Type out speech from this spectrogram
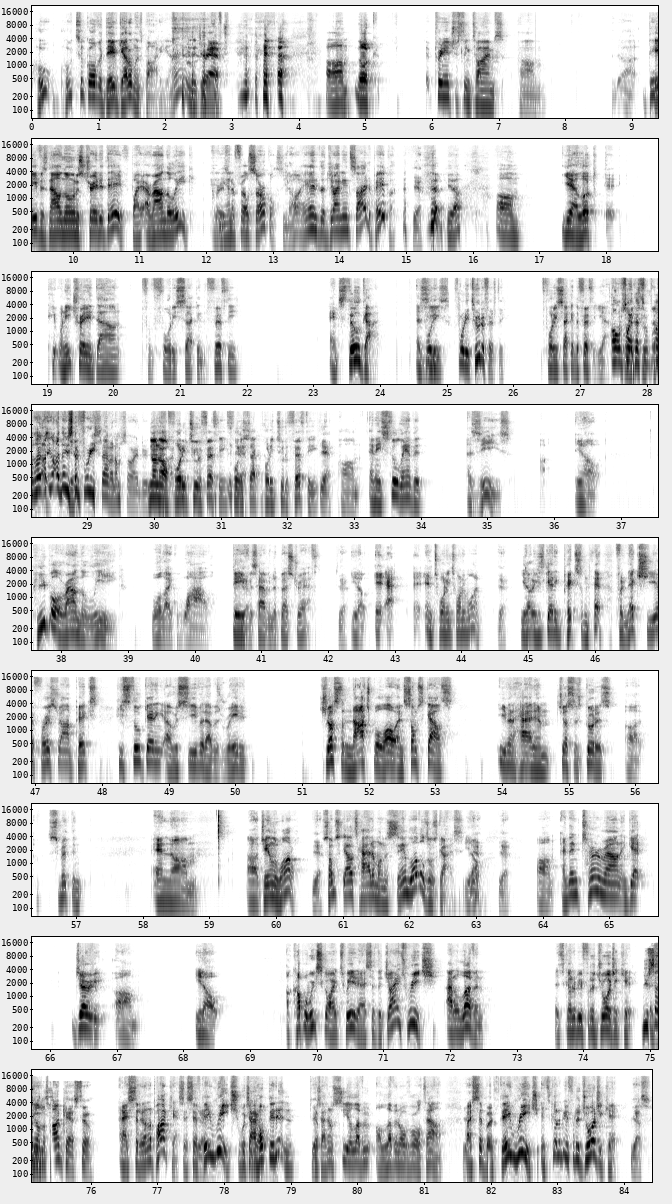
Who who took over Dave Gettleman's body huh, in the draft? um, look, pretty interesting times. Um, uh, Dave is now known as Traded Dave by around the league Crazy. in the NFL circles, you know, and the Giant Insider paper. Yeah, you know, um, yeah. Look, he, when he traded down from forty second to fifty, and still got Azeez 40, 42 to fifty. 42nd to 50, yeah. Oh, I'm sorry. That's I thought you said 47. I'm sorry, dude. No, no, 42 to 50, 42nd, yeah. 42 to 50. Yeah. Um, and he still landed Azeez. Uh, you know, people around the league were like, "Wow, Dave yeah. is having the best draft." Yeah. You know, in 2021. Yeah. You know, he's getting picks from ne- for next year, first round picks. He's still getting a receiver that was rated just a notch below, and some scouts even had him just as good as uh, Smith and and um, uh, Jaylen Waddle. Yeah. Some scouts had him on the same level as those guys, you know? Yeah. yeah. Um, and then turn around and get Jerry, um, you know, a couple weeks ago I tweeted, I said the Giants reach at 11. It's going to be for the Georgia kid. You said it on the podcast too. And I said it on the podcast. I said, yeah. if they reach, which yeah. I hope they didn't, because yep. I don't see 11, 11 overall talent. I said, but if they reach, it's going to be for the Georgia kid. Yes.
